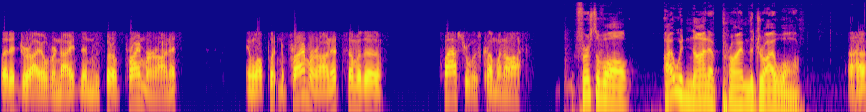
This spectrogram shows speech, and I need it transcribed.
let it dry overnight. Then we put a primer on it, and while putting the primer on it, some of the plaster was coming off. First of all, I would not have primed the drywall. Uh huh.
